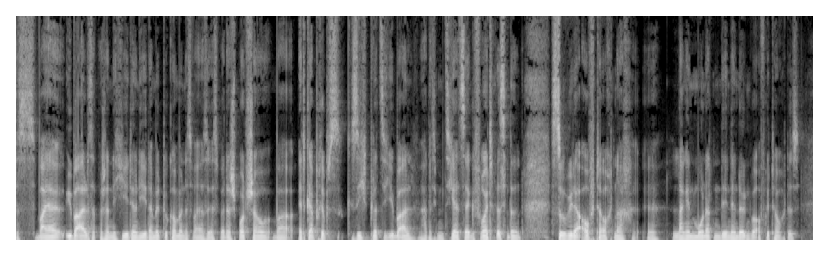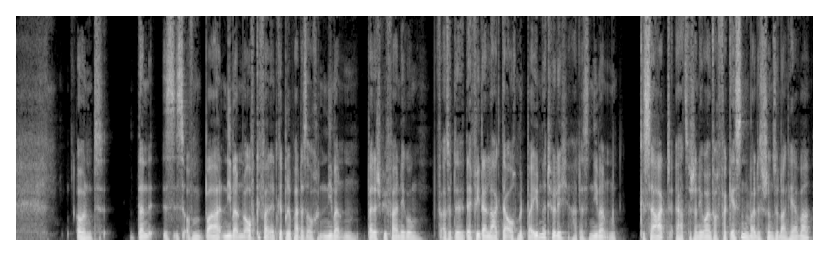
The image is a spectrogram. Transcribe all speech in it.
Das war ja überall, das hat wahrscheinlich jede und jeder mitbekommen. Das war ja so erst bei der Sportschau, war Edgar Pripps Gesicht plötzlich überall. Hat sich mit Sicherheit sehr gefreut, dass er dann so wieder auftaucht nach äh, langen Monaten, denen er nirgendwo aufgetaucht ist. Und dann es ist offenbar niemandem aufgefallen. Edgar Pripp hat das auch niemanden bei der Spielvereinigung, also der, der Fehler lag da auch mit bei ihm natürlich, hat das niemandem gesagt. Er hat es wahrscheinlich auch einfach vergessen, weil es schon so lange her war.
